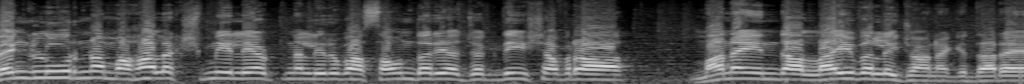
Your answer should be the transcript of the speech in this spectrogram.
ಬೆಂಗಳೂರಿನ ಮಹಾಲಕ್ಷ್ಮಿ ಲೇಔಟ್ನಲ್ಲಿರುವ ಸೌಂದರ್ಯ ಜಗದೀಶ್ ಅವರ ಮನೆಯಿಂದ ಲೈವ್ ಅಲ್ಲಿ ಜಾಯ್ನ್ ಆಗಿದ್ದಾರೆ.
